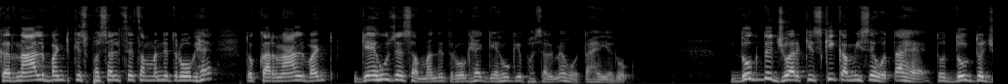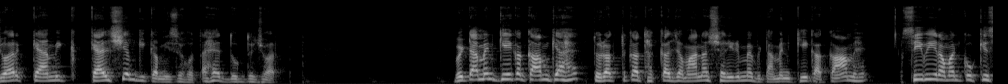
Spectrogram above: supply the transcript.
करनाल बंट किस फ़सल से संबंधित रोग है? तो करनाल बंट गेहूँ से संबंधित रोग है। गेहूँ की फ़सल में होता है यह रोग। दुग्ध ज्वर किसकी कमी से होता है? तो दुग्ध ज्वर कैमिक, कैल्शियम की कमी से होता है दुग्ध ज्वर। विटामिन के का काम क्या है? तो रक्त का थक्का जमाना शरीर में विटामिन के का काम है। सीवी रमन को किस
